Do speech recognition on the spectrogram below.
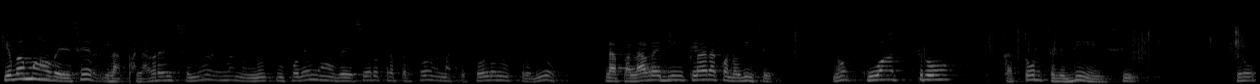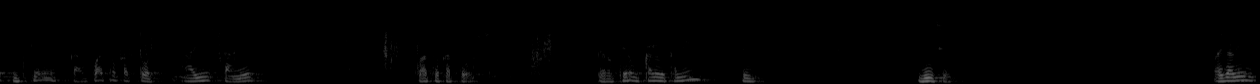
¿Qué vamos a obedecer? La palabra del Señor, hermano. No podemos obedecer a otra persona más que solo nuestro Dios. La palabra es bien clara cuando dice, ¿no? 4, 14 les dije, sí. Quiero, quiero buscar 4, 14. Ahí bien. 4, 14. Pero quiero buscarlo también. Sí. Dice, oiga bien,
